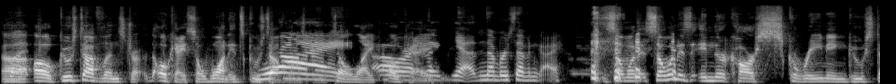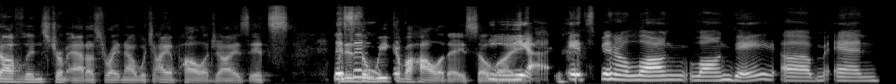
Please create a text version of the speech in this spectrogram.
Uh, oh, Gustav Lindstrom. Okay, so one, it's Gustav right. Lindstrom. So like, okay, right. like, yeah, number seven guy. someone, someone is in their car screaming Gustav Lindstrom at us right now, which I apologize. It's Listen, it is the week of a holiday, so like, yeah, it's been a long, long day. Um, and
